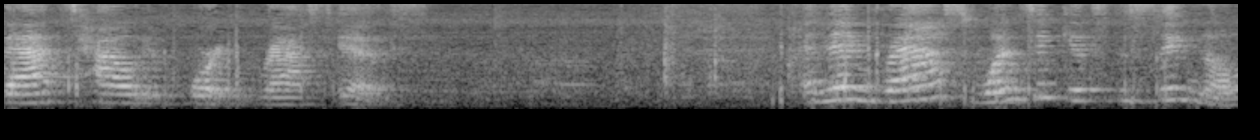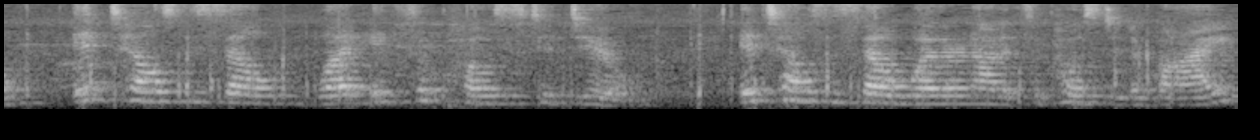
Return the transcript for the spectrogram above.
That's how important RAS is. And then RAS, once it gets the signal, it tells the cell what it's supposed to do. It tells the cell whether or not it's supposed to divide.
